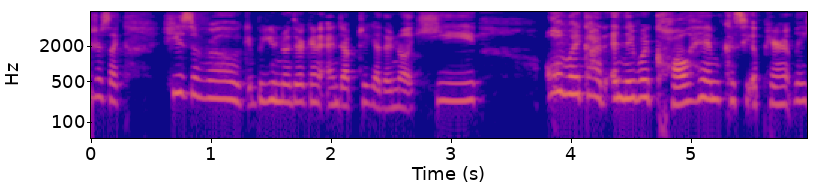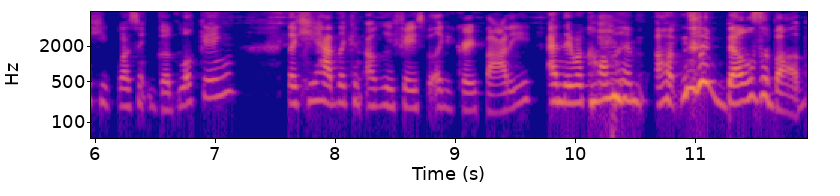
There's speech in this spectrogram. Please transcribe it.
just like he's a rogue but you know they're gonna end up together no like he oh my god and they would call him because he apparently he wasn't good looking. Like he had like an ugly face but like a great body and they would call him um, beelzebub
